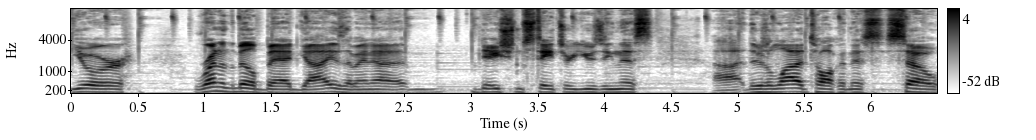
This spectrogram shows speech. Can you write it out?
your run of the mill bad guys. I mean, uh, nation states are using this. Uh, there's a lot of talk on this. So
